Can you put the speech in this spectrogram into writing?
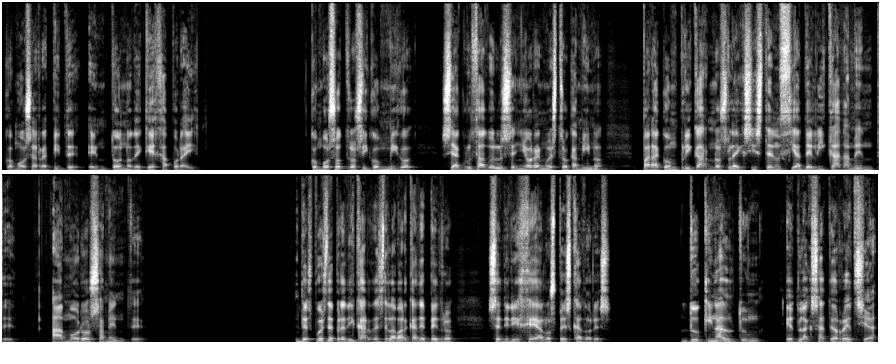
como se repite en tono de queja por ahí. Con vosotros y conmigo se ha cruzado el Señor en nuestro camino para complicarnos la existencia delicadamente, amorosamente. Después de predicar desde la barca de Pedro, se dirige a los pescadores. Duc et laxate recia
